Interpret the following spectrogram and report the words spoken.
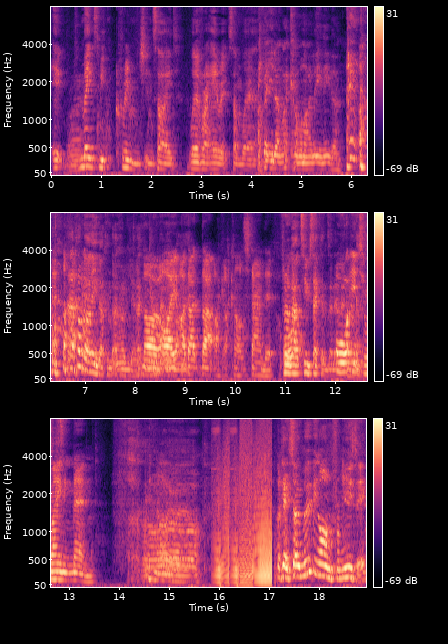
it Right. makes me cringe inside whenever I hear it somewhere. I bet you don't like Come On Eileen either. Ah, come on, Eileen, I can, I can, Okay. I can No, give it that I. I that that I, I can't stand it. for or, about two seconds and then or then- it's raining men. Oh. Okay, so moving on from music,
